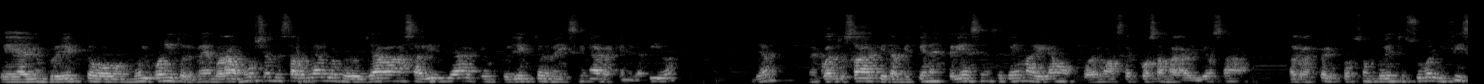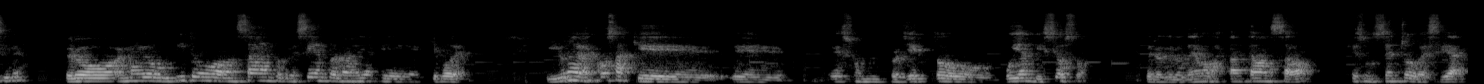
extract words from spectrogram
Hay un proyecto muy bonito que me ha demorado mucho en desarrollarlo, pero ya va a salir ya, que es un proyecto de medicina regenerativa, ¿ya? en el cual tú sabes que también tienes experiencia en ese tema, digamos, podemos hacer cosas maravillosas al respecto. Son proyectos súper difíciles, pero hemos ido un poquito avanzando, creciendo en la medida que, que podemos. Y una de las cosas que eh, es un proyecto muy ambicioso, pero que lo tenemos bastante avanzado, que es un centro de obesidad,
